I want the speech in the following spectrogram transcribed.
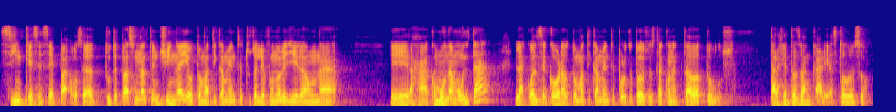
sin que se sepa. O sea, tú te pasas un alto en China y automáticamente a tu teléfono le llega una, eh, ajá, como una multa, la cual se cobra automáticamente porque todo eso está conectado a tus tarjetas bancarias, todo eso.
